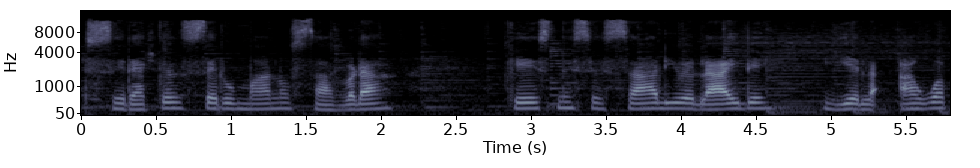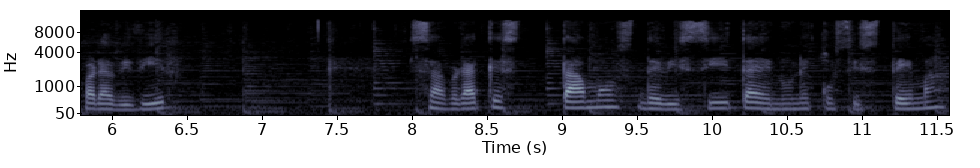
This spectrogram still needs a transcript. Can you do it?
¿será que el ser humano sabrá que es necesario el aire y el agua para vivir? ¿Sabrá que estamos de visita en un ecosistema?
